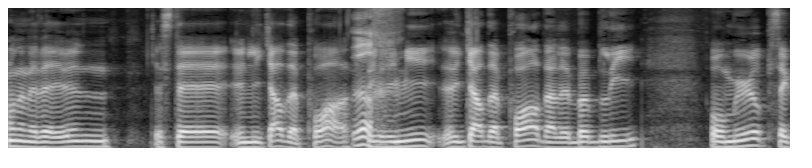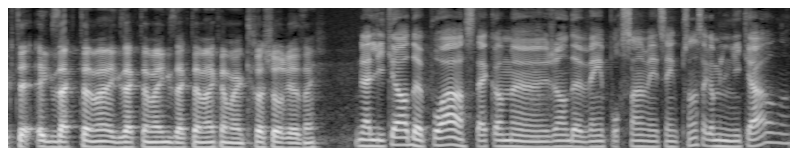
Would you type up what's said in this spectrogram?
on en avait une que c'était une liqueur de poire. J'ai mis la liqueur de poire dans le bubbly au mur, puis ça coûtait exactement, exactement, exactement comme un croche au raisin. La liqueur de poire, c'était comme un genre de 20%, 25%. C'était comme une liqueur, là.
